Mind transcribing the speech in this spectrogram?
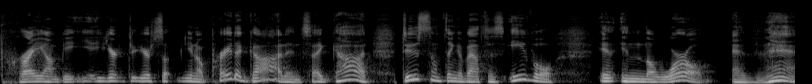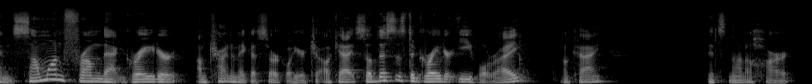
pray on be you're you're so- you know pray to God and say God do something about this evil in, in the world. And then someone from that greater I'm trying to make a circle here okay? So this is the greater evil right? Okay? It's not a heart.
